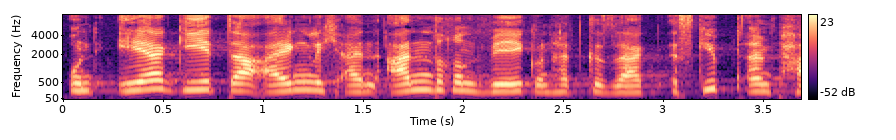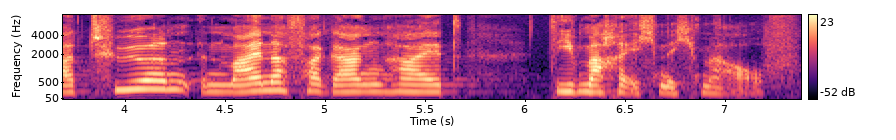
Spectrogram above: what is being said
Und er geht da eigentlich einen anderen Weg und hat gesagt, es gibt ein paar Türen in meiner Vergangenheit, die mache ich nicht mehr auf.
